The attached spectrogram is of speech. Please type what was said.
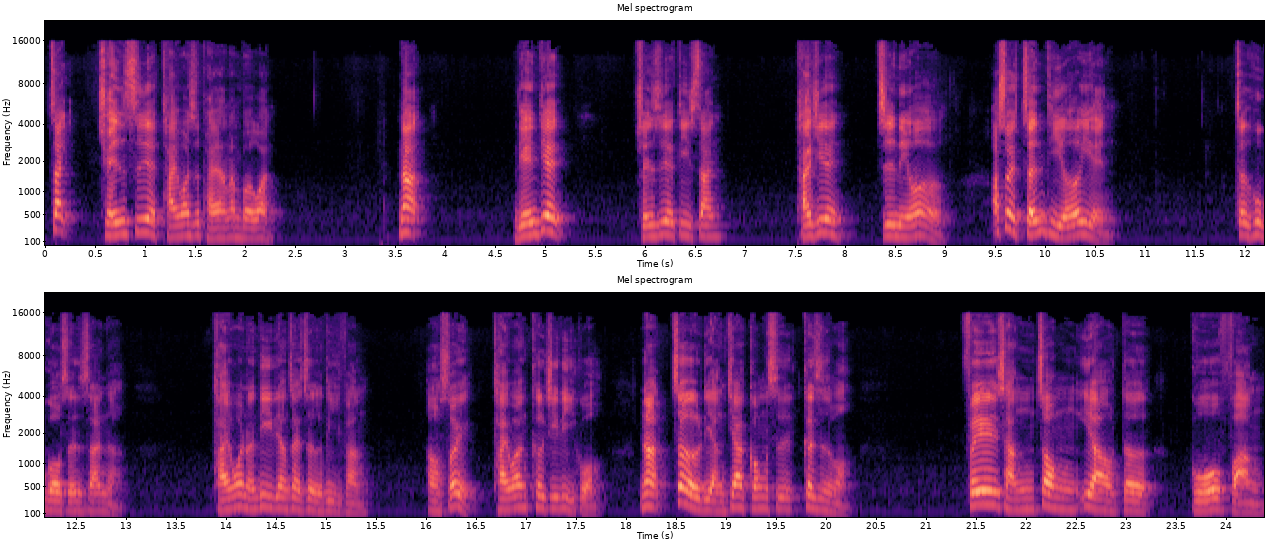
在全世界，台湾是排行 number one。那联电全世界第三。台积电只牛耳啊，所以整体而言，这个护国神山呢，台湾的力量在这个地方啊，所以台湾科技立国，那这两家公司更是什么非常重要的国防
